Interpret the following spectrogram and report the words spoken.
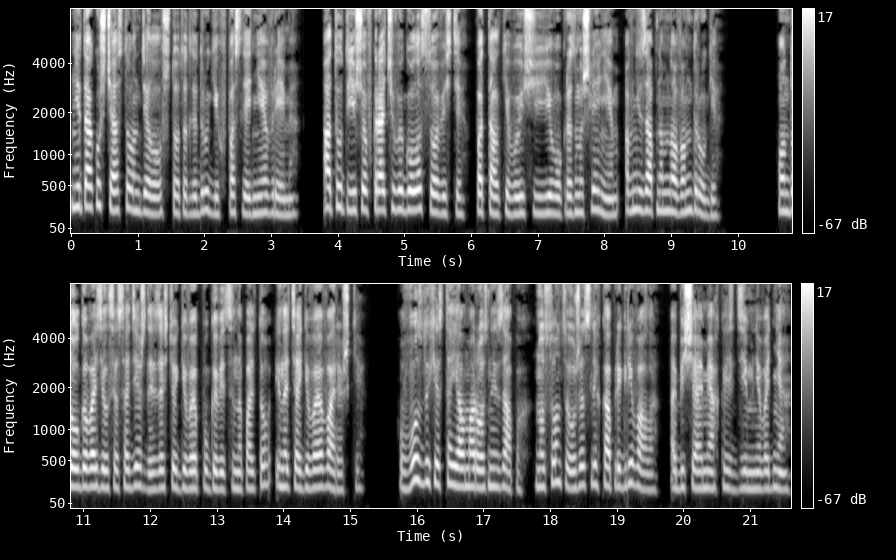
Не так уж часто он делал что-то для других в последнее время. А тут еще вкрадчивый голос совести, подталкивающий его к размышлениям о внезапном новом друге. Он долго возился с одеждой, застегивая пуговицы на пальто и натягивая варежки. В воздухе стоял морозный запах, но солнце уже слегка пригревало, обещая мягкость зимнего дня.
